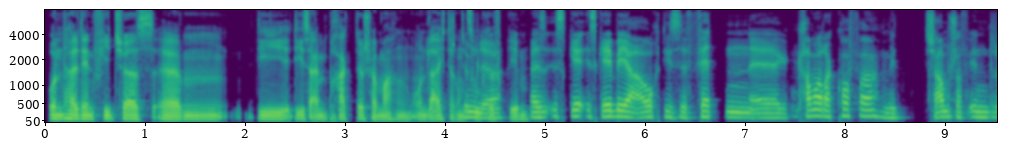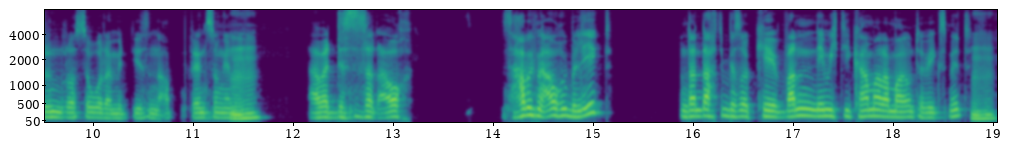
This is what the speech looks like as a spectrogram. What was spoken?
und halt den Features, ähm, die, die es einem praktischer machen und leichteren Stimmt, Zugriff ja. geben. Also es, gä- es gäbe ja auch diese fetten äh, Kamerakoffer mit Schaumstoff innen drin oder so oder mit diesen Abgrenzungen. Mhm. Aber das ist halt auch Das habe ich mir auch überlegt. Und dann dachte ich mir so, okay, wann nehme ich die Kamera mal unterwegs mit? Mhm.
